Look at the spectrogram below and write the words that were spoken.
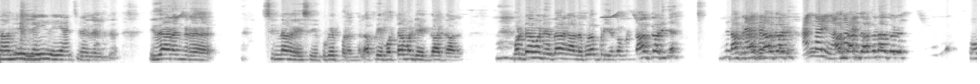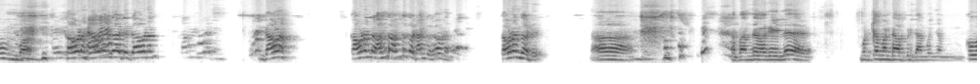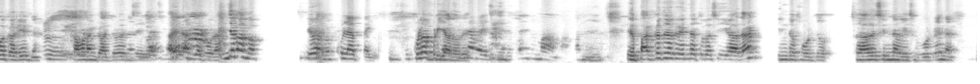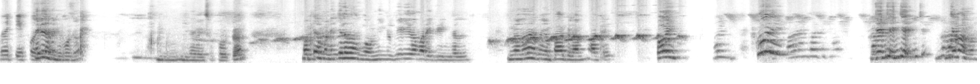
நான் இல்ல இல்லையா இல்ல, இல்ல. இதானுங்கிற சின்ன வயசு புகைப்படங்கள். அப்படியே மொட்டை மண்டியை காட்டாள் மொட்டை மண்டியை பேர் கால குழப்படிய நாக்காடிங்க கவனம் கவனம் காட்டு கவனம். கவனம். கவனம் அங்க அங்க காட்டு அங்க கவனம். கவனம் காட்டு. ஆஹ் அப்ப அந்த வகையில முட்டை மண்டை அப்படிதான் கொஞ்சம் கோவக்காரி என்ன? கவனம் காட்டு செய்வேன் அங்க போறேன். இங்க வாங்க. இங்க வாங்க. குளப்படி. குழப்படியால் ஒரு. இது பக்கத்துல இருக்கிற இந்த துளசியா தான் இந்த போட்டோ அதாவது சின்ன வயசு போட்டோ என்ன? போட்டோ இந்த வயசு போட்டோ மொட்டை மணிக்கல வாங்க. நீங்கள் வீடியோ மறைக்கிறீங்கள் நீங்க கொஞ்சம் பார்க்கலாம். பாட்டு ஓய் ஓய். இங்க, இங்க, இங்க, இங்க, இங்க வாங்க.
